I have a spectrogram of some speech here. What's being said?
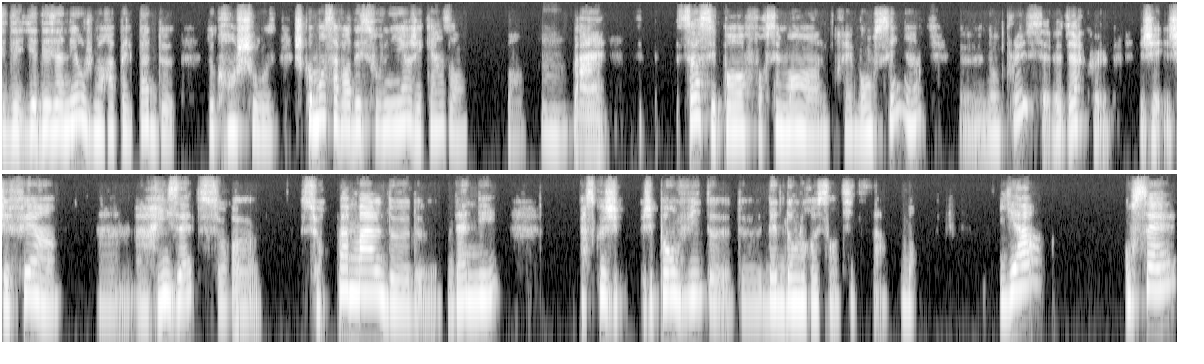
il y a des années où je me rappelle pas de, de grand chose. Je commence à avoir des souvenirs, j'ai 15 ans. Bon, Mm. ben ça c'est pas forcément un très bon signe hein, euh, non plus. Ça veut dire que j'ai fait un, un, un reset sur euh, sur pas mal de de- d'années parce que j'ai pas envie de de- d'être dans le ressenti de ça. Bon, il y a on sait,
